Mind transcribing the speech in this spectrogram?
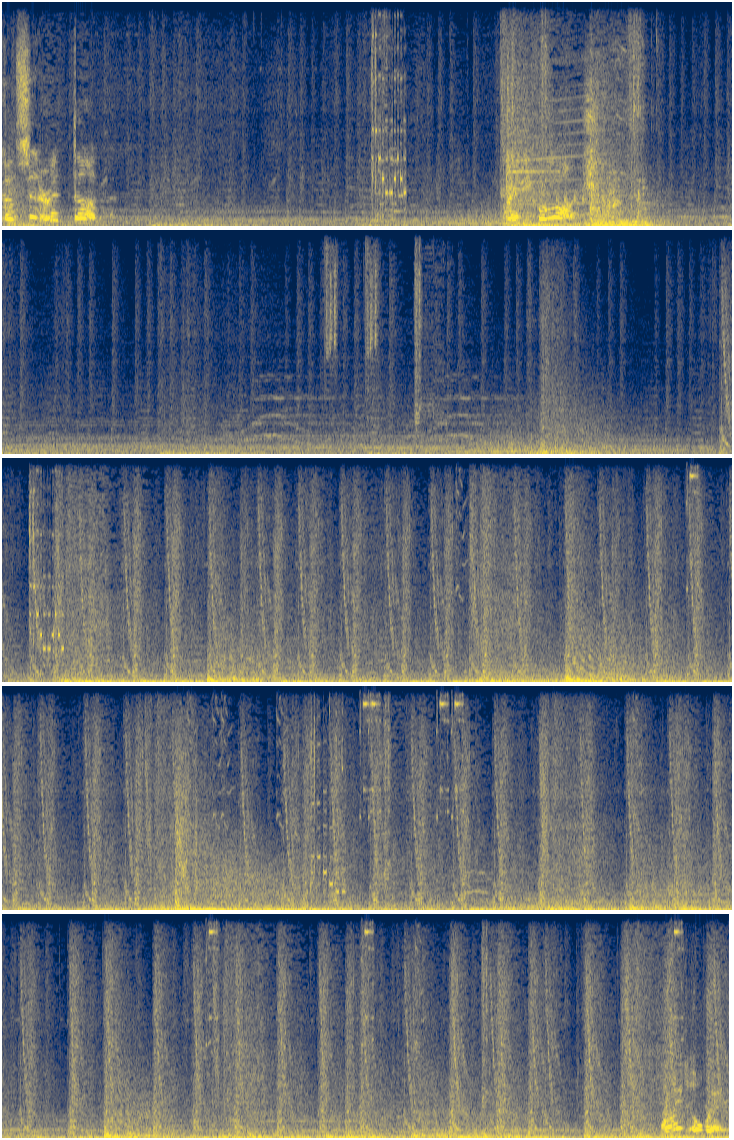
Consider it done. Ready for launch. Away.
